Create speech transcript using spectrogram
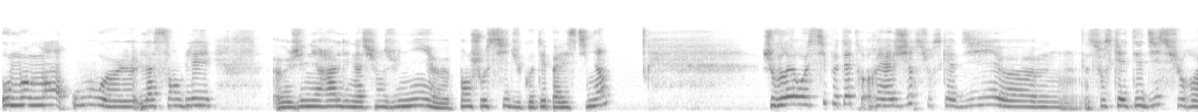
au moment où l'Assemblée générale des Nations Unies penche aussi du côté palestinien. Je voudrais aussi peut-être réagir sur ce ce qui a été dit sur,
